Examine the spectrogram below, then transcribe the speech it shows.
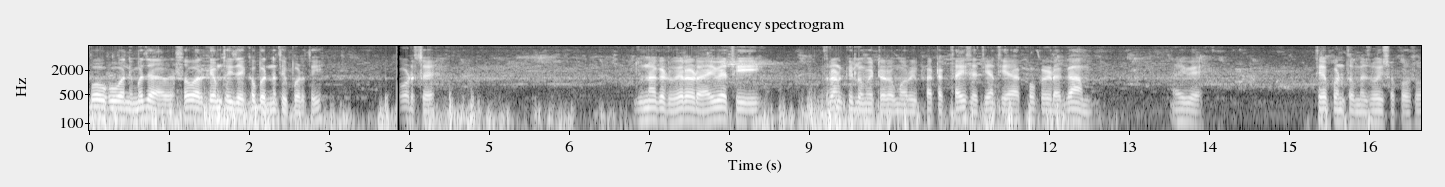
બહુ હોવાની મજા આવે. સવાર કેમ થઈ જાય ખબર નથી પડતી. રોડ છે. જુનાગઢ વેરાડ હાઈવેથી ત્રણ કિલોમીટર અમારી ફાટક થાય છે. ત્યાંથી આ ખોકરડા ગામ હાઈવે, તે પણ તમે જોઈ શકો છો.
